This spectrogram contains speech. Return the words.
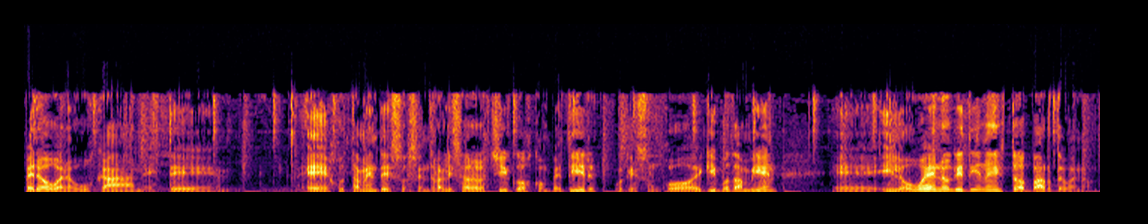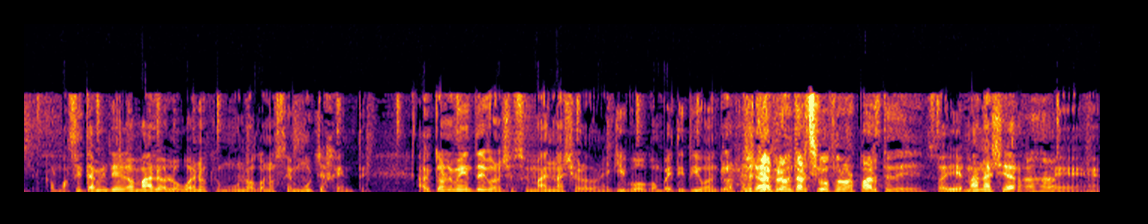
Pero bueno, buscan este eh, justamente eso, centralizar a los chicos, competir, porque es un juego de equipo también. eh, y lo bueno que tiene esto, aparte, bueno, como así también tiene lo malo, lo bueno es que uno conoce mucha gente. Actualmente, bueno, yo soy manager de un equipo competitivo en Clash Yo te iba a Royale. preguntar si vos formás parte de. Soy manager, Ajá. eh,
